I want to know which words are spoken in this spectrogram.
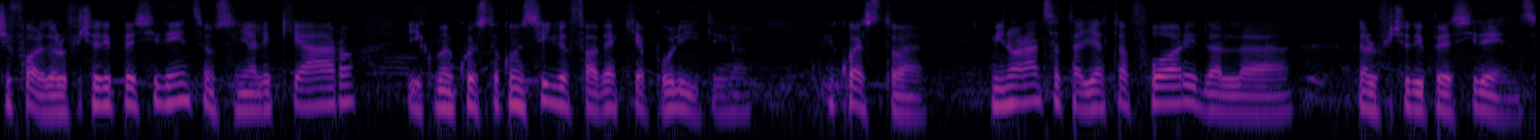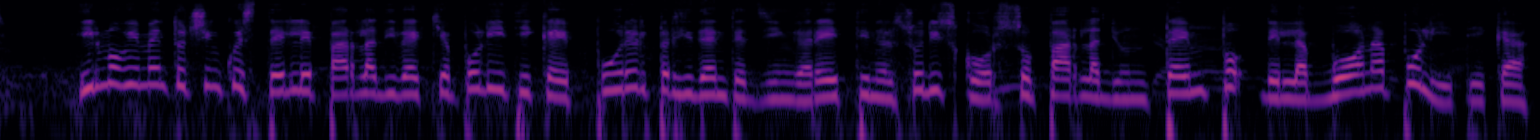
Lasciarci fuori dall'ufficio di presidenza è un segnale chiaro di come questo Consiglio fa vecchia politica e questo è, minoranza tagliata fuori dal, dall'ufficio di presidenza. Il Movimento 5 Stelle parla di vecchia politica eppure il presidente Zingaretti nel suo discorso parla di un tempo della buona politica.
